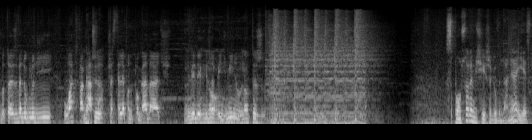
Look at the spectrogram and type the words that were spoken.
Bo to jest według ludzi łatwa kasa. Znaczy- Przez telefon pogadać, dwie dychy za 5 minut. No też Sponsorem dzisiejszego wydania jest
